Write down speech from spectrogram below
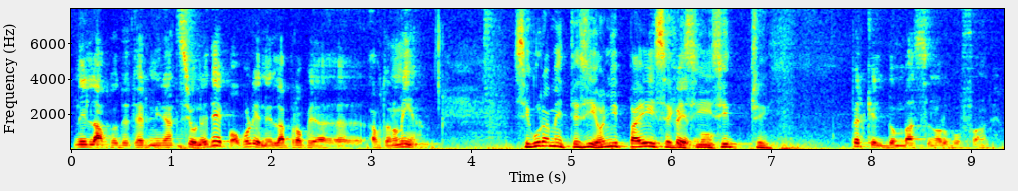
nell'autodeterminazione dei popoli e nella propria eh, autonomia. Sicuramente sì, ogni paese Fermo. che si, si sì. Perché il Donbass non lo può fare?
